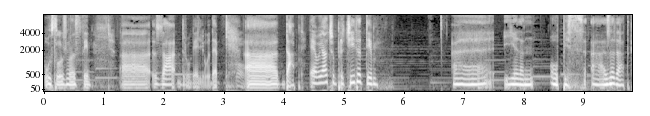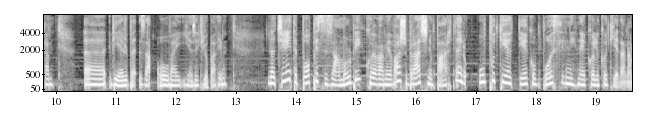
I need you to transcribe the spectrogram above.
uslužnosti za druge ljude. da, evo ja ću prečitati jedan opis zadatka vježbe za ovaj jezik ljubavi. Načinite popis zamolbi koje vam je vaš bračni partner uputio tijekom posljednjih nekoliko tjedana.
